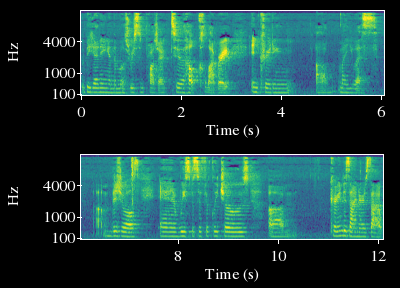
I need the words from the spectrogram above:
the beginning and the most recent project to help collaborate in creating um, my US um, visuals. And we specifically chose um, Korean designers that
